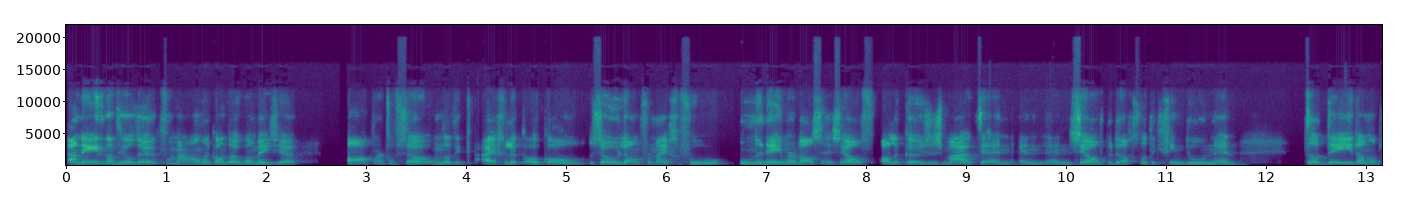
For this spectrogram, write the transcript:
aan de ene kant heel leuk vond, maar aan de andere kant ook wel een beetje awkward of zo. Omdat ik eigenlijk ook al zo lang voor mijn gevoel ondernemer was en zelf alle keuzes maakte en, en, en zelf bedacht wat ik ging doen. En dat deed je dan op,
